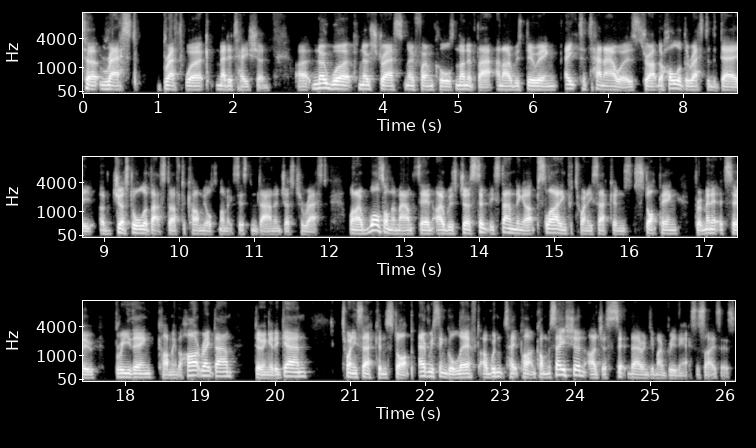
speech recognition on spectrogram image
to rest breath work meditation uh, no work, no stress, no phone calls, none of that. And I was doing eight to 10 hours throughout the whole of the rest of the day of just all of that stuff to calm the autonomic system down and just to rest. When I was on the mountain, I was just simply standing up, sliding for 20 seconds, stopping for a minute or two, breathing, calming the heart rate down, doing it again. 20 seconds, stop. Every single lift, I wouldn't take part in conversation. I'd just sit there and do my breathing exercises.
